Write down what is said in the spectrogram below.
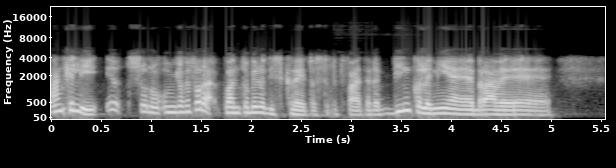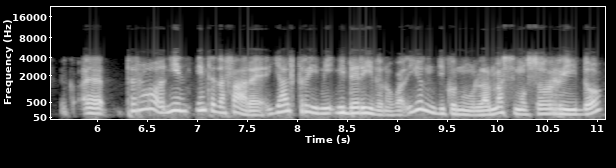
anche lì io sono un giocatore quantomeno discreto Street Fighter, vinco le mie brave... Eh, però niente, niente, da fare, gli altri mi, mi deridono, io non dico nulla, al massimo sorrido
